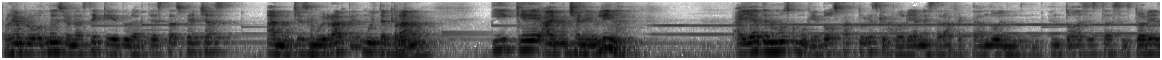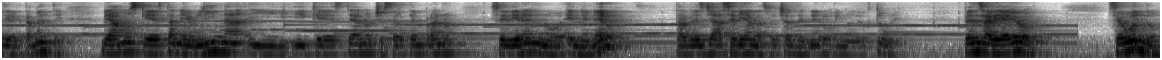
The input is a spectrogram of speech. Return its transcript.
Por ejemplo, vos mencionaste que durante estas fechas anochece muy rápido, muy temprano, Claro. y que hay mucha neblina. Ahí ya tenemos como que dos factores que podrían estar afectando en, en todas estas historias directamente. Veamos que esta neblina y, y que este anochecer temprano se diera en enero. Tal vez ya serían las fechas de enero y no de octubre. Pensaría yo. Segundo,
